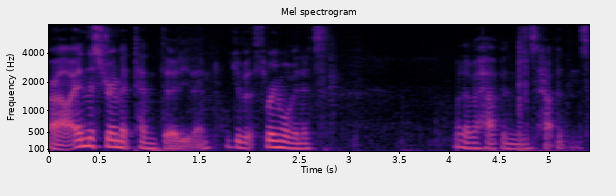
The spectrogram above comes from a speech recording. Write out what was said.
All right, I'll end the stream at 10.30 then. I'll give it three more minutes. Whatever happens, happens.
